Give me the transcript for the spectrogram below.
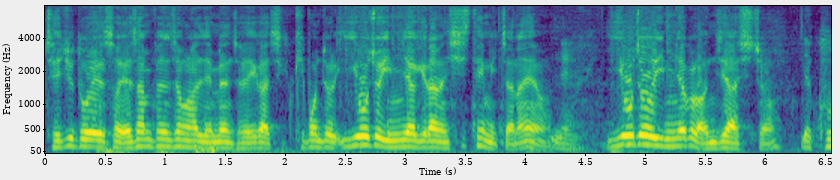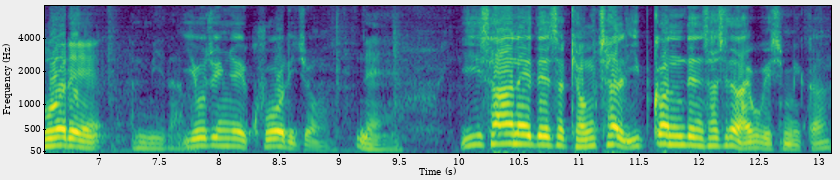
제주도에서 예산 편성을 하려면 저희가 지- 기본적으로 2호조 입력이라는 시스템이 있잖아요. 네. 2호조 입력을 언제 하시죠? 네, 9월에 합니다. 2호조 입력이 9월이죠. 네. 이 사안에 대해서 경찰 입건된 사실은 알고 계십니까?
